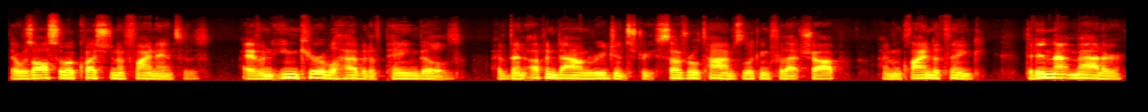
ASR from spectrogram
There was also a question of finances. I have an incurable habit of paying bills. I have been up and down Regent Street several times looking for that shop. I am inclined to think that in that matter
